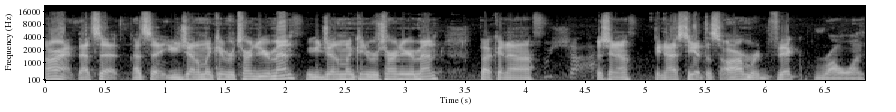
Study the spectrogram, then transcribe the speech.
All right, that's it. That's it. You gentlemen can return to your men. You gentlemen can return to your men. Fucking uh, just you know, be nice to get this armored Vic rolling.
